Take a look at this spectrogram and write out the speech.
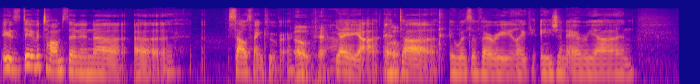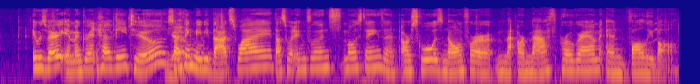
it was David Thompson and uh, uh, South Vancouver. Oh, okay. Yeah, yeah, yeah. And Oh. uh, it was a very like Asian area, and it was very immigrant heavy too. So I think maybe that's why that's what influenced most things. And our school was known for ma- our math program and volleyball.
